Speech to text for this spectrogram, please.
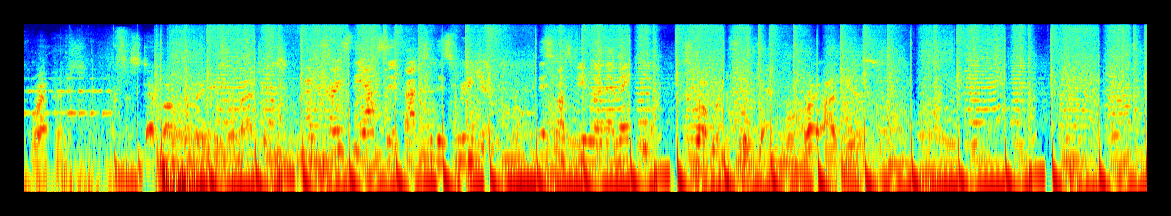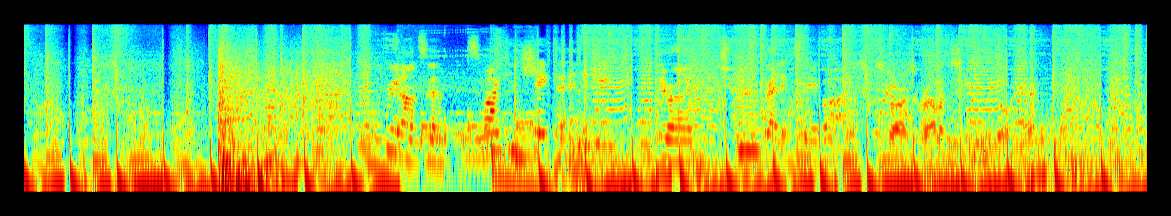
automatic weapons. That's a step up from their usual antics. I've traced the acid back to this region. This must be where they're making it. It's not wonderful getting more bright ideas. Freelancer, spike can Shaper energy. There are two relics nearby. Scars and relics seem to hand in.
